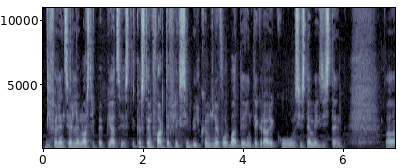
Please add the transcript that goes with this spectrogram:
diferențierile noastre pe piață, este că suntem foarte flexibili când vine vorba de integrare cu un sistem existent. Uh,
